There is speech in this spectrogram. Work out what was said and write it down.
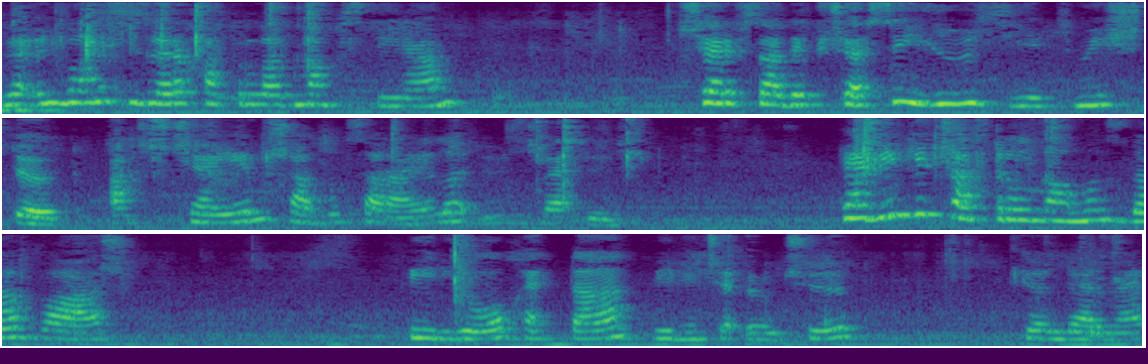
Və ünvanı sizlərə xatırlatmaq istəyirəm. Şərifzadə küçəsi 174. Aççəyim Şadlıq Sarayı ilə üz və üz. Təbii ki, çatdırılmamız da var. Bir yox, hətta bir neçə ölçü göndərmə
